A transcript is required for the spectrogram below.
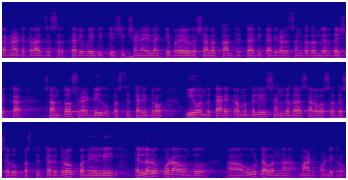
ಕರ್ನಾಟಕ ರಾಜ್ಯ ಸರ್ಕಾರಿ ವೈದ್ಯಕೀಯ ಶಿಕ್ಷಣ ಇಲಾಖೆ ಪ್ರಯೋಗಶಾಲಾ ತಾಂತ್ರಿಕ ಅಧಿಕಾರಿಗಳ ಸಂಘದ ನಿರ್ದೇಶಕ ಸಂತೋಷ್ ರೆಡ್ಡಿ ಉಪಸ್ಥಿತರಿದ್ದರು. ಈ ಒಂದು ಕಾರ್ಯಕ್ರಮದಲ್ಲಿ ಸಂಘದ ಸರ್ವ ಸದಸ್ಯರು ಉಪಸ್ಥಿತರಿದ್ದರು. ಕೊನೆಯಲ್ಲಿ ಎಲ್ಲರೂ ಕೂಡ ಒಂದು ಊಟವನ್ನು ಮಾಡಿಕೊಂಡಿದ್ರು.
